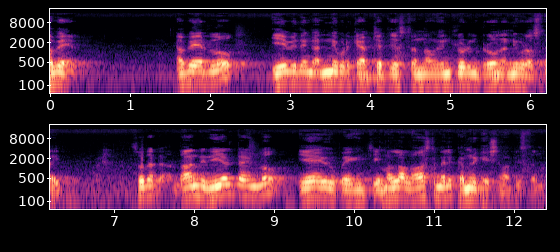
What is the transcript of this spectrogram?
అవేర్ అవేర్లో ఏ విధంగా అన్నీ కూడా క్యాప్చర్ చేస్తున్నాం ఇంక్లూడింగ్ డ్రోన్ అన్నీ కూడా వస్తాయి. సో దట్ దాన్ని రియల్ టైంలో ఏఐ ఉపయోగించి మళ్ళా లాస్ట్ మేలు కమ్యూనికేషన్ పంపిస్తున్నాం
